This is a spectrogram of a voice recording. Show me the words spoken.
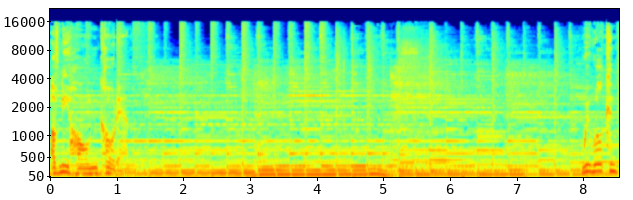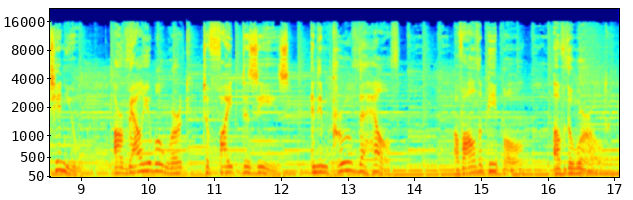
of Nihon Kohden. We will continue our valuable work to fight disease and improve the health of all the people of the world.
